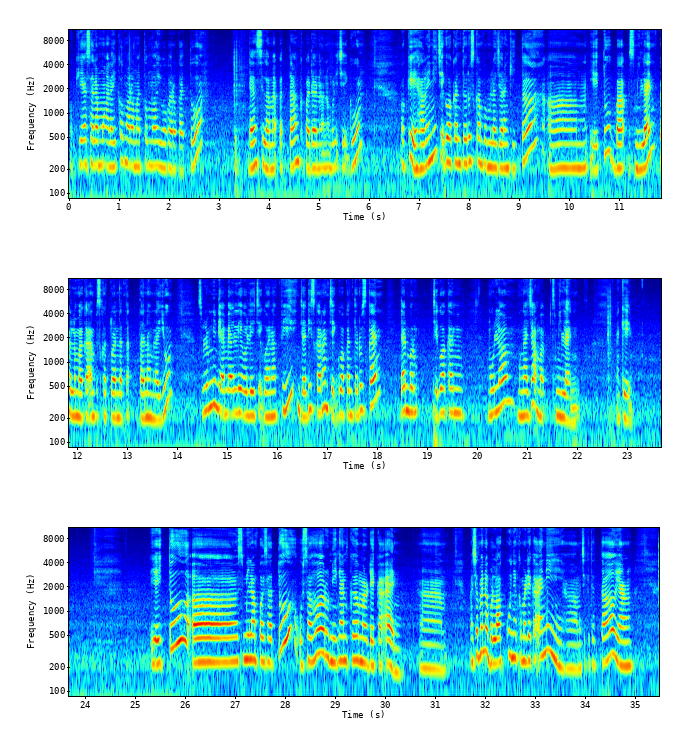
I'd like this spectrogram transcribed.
Okey, Assalamualaikum warahmatullahi wabarakatuh. Dan selamat petang kepada anak-anak murid cikgu. Okey, hari ini cikgu akan teruskan pembelajaran kita um, iaitu bab 9 Perlembagaan Persekutuan Tanah Melayu. Sebelum ni diambil alih oleh cikgu Hanafi. Jadi sekarang cikgu akan teruskan dan ber, cikgu akan mula mengajar bab 9. Okey iaitu uh, 9.1 usaha rundingan kemerdekaan. Ha, macam mana berlakunya kemerdekaan ni? Ha, macam kita tahu yang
